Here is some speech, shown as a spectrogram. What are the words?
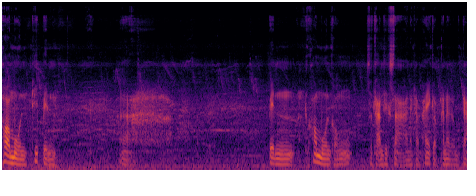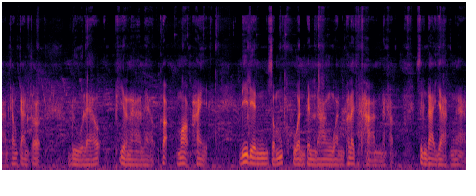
ข้อมูลที่เป็นเป็นข้อมูลของสถานศึกษานะครับ ให้กับคณะกรรมการคณะกรรมการก็ดูแล้วพิจารณาแล้วก็มอบให้ดีเด่นสมควรเป็นรางวัลพระราชทานนะครับ ซึ่งได้ยากมาก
